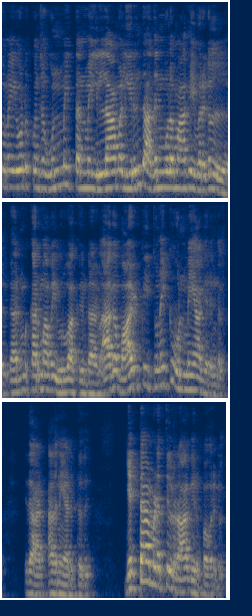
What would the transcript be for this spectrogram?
துணையோடு கொஞ்சம் உண்மைத்தன்மை இல்லாமல் இருந்து அதன் மூலமாக இவர்கள் கர்ம கர்மாவை உருவாக்குகின்றார்கள். ஆக வாழ்க்கை துணைக்கு உண்மையாக இருங்கள். இது அதனை அடுத்தது. எட்டாம் இடத்தில் ராகு இருப்பவர்கள்.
